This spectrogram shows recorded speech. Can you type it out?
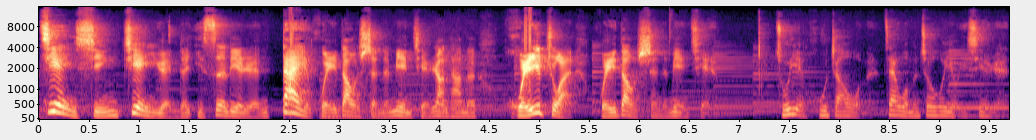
渐行渐远的以色列人带回到神的面前，让他们回转回到神的面前。主也呼召我们，在我们周围有一些人，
